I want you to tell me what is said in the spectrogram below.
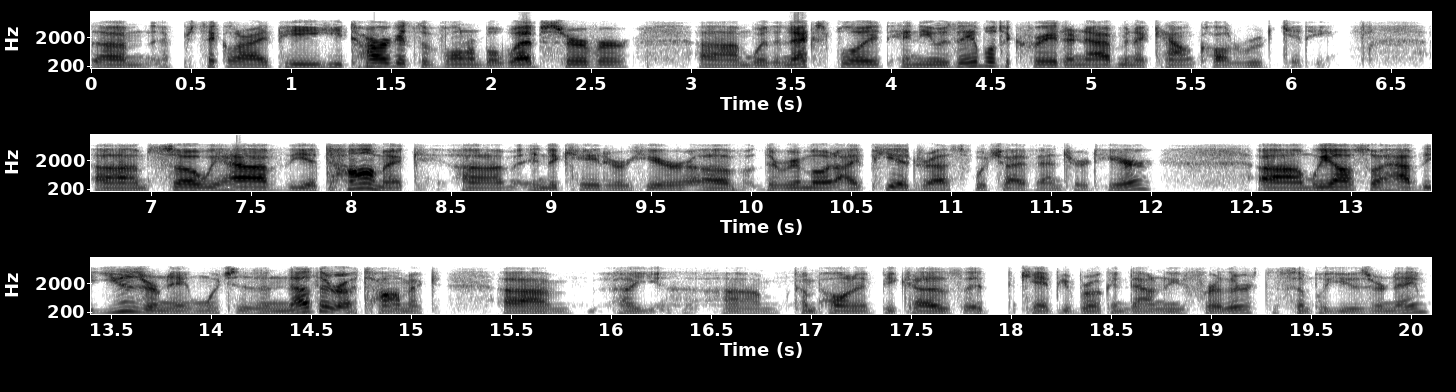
um, a particular IP, he targets a vulnerable web server um, with an exploit, and he was able to create an admin account called rootkitty. Um, so we have the atomic um, indicator here of the remote IP address, which I've entered here. Um, we also have the username, which is another atomic uh, component because it can't be broken down any further. It's a simple username,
